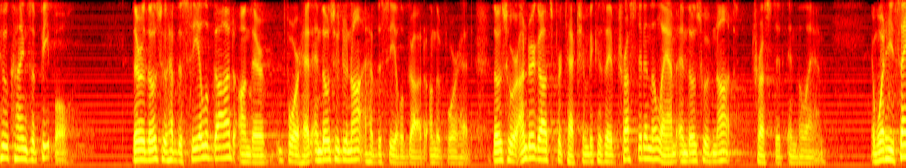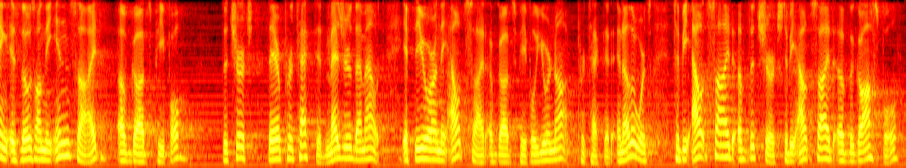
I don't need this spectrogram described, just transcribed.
two kinds of people. There are those who have the seal of God on their forehead and those who do not have the seal of God on their forehead. Those who are under God's protection because they have trusted in the Lamb and those who have not trusted in the Lamb. And what he's saying is those on the inside of God's people, the church, they are protected. Measure them out. If you are on the outside of God's people, you are not protected. In other words, to be outside of the church, to be outside of the gospel,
